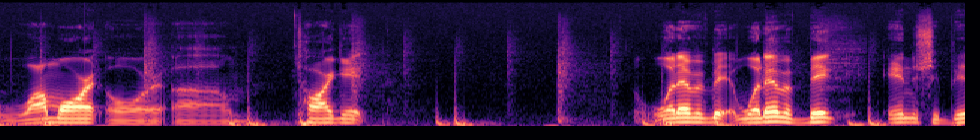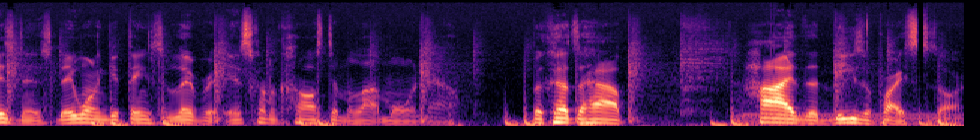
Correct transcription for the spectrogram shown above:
Walmart or um, Target, whatever whatever big industry business, they want to get things delivered. It's going to cost them a lot more now because of how high the diesel prices are.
